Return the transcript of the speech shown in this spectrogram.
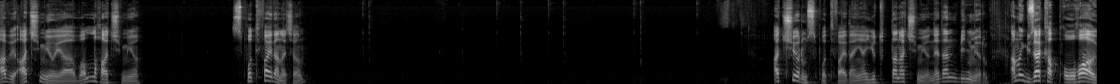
Abi açmıyor ya. Vallahi açmıyor. Spotify'dan açalım. Açıyorum Spotify'dan ya. YouTube'dan açmıyor. Neden bilmiyorum. Ama güzel kat... Oha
